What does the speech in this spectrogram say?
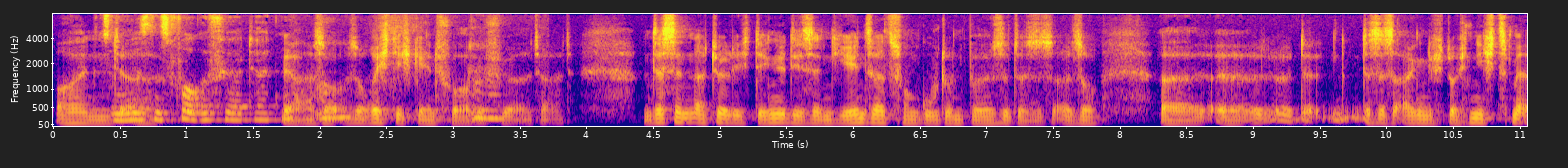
Und, Zumindest äh, vorgeführt hat. Ne? Ja, so, so richtig gehend vorgeführt hat. Und das sind natürlich Dinge, die sind jenseits von Gut und Böse. Das ist also, äh, äh das ist eigentlich durch nichts mehr,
